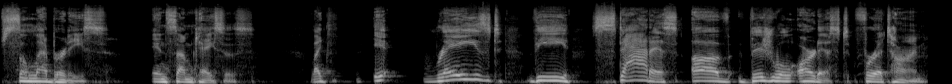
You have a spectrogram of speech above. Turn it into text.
celebrities in some cases. Like it raised the status of visual artist for a time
